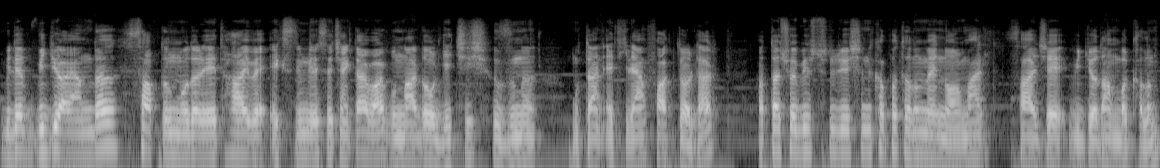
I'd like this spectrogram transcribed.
Bir de video ayağında Subtle, Moderate, High ve Extreme diye seçenekler var. Bunlar da o geçiş hızını muhtemelen etkileyen faktörler. Hatta şöyle bir stüdyo ışığını kapatalım ve normal sadece videodan bakalım.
